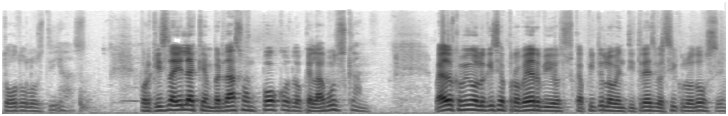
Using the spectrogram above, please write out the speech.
todos los días. Porque dice la Biblia que en verdad son pocos los que la buscan. Vayan conmigo lo que dice Proverbios, capítulo 23, versículo 12.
